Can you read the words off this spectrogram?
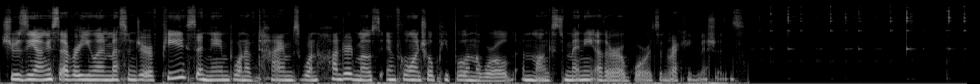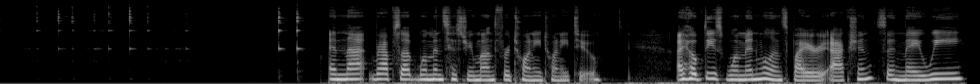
She was the youngest ever UN Messenger of Peace and named one of Time's 100 most influential people in the world, amongst many other awards and recognitions. And that wraps up Women's History Month for 2022. I hope these women will inspire actions, and may we,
